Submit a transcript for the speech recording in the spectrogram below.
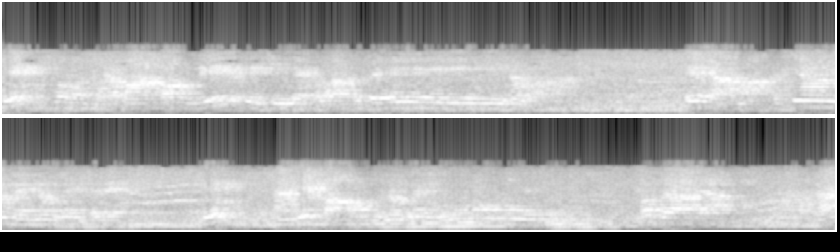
ဒီကဘာကောင်းလေးပင်ကြီးနဲ့ကဘာတစ်သိန်းတော့ပါအဲ့ဒါမှအကျမ်းမဲ့လုပ်နေတယ်ဒီအမြစ်ပါအောင်လုပ်နေဟုတ်ကဲ့ဗျာဒါ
